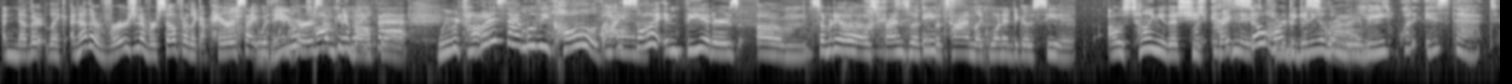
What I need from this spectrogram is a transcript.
another like another version of herself or like a parasite within we her or something about like that. that. We were talking. What is that movie called? I saw it in theaters. Um, somebody that I was friends with at the time like wanted to go see it. I was telling you that she's What is- pregnant. It's so hard in the to beginning of the describe. movie. What is that?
